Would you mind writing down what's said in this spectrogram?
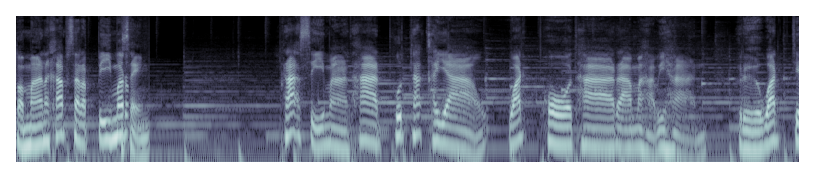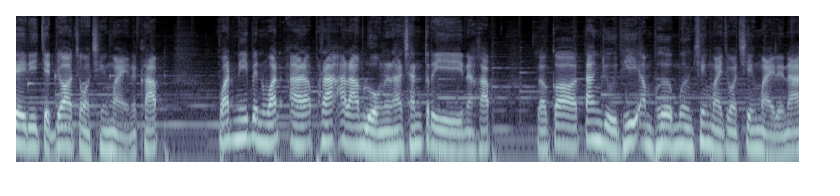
ต่อมานะครับสำหรับปีมะเสงพระศรีมหาธาตุพุทธคยา วัดโพธารามหาวิหาร หรือวัดเจดีเจ็ดยอดจังหวัดเชียงใหม่นะครับ วัดนี้เป็นวัดอาพระอารามหลวงนะฮะชั้นตรีนะครับ แล้วก็ตั้งอยู่ที่อำเภอเมืองเชียงใหม่จังหวัดเชียงใหม่เลยนะ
